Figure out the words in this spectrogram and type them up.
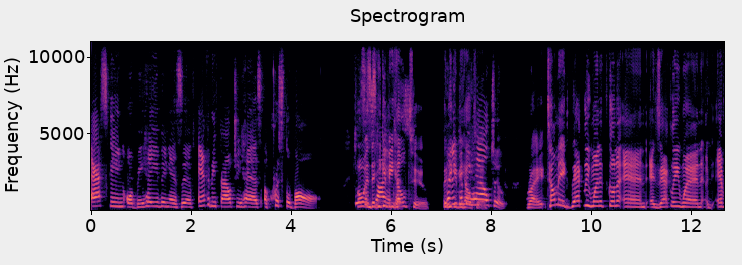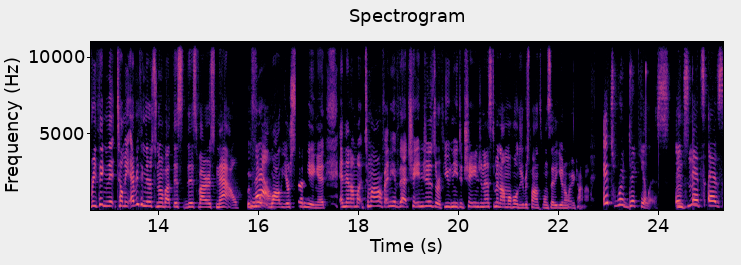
asking or behaving as if anthony fauci has a crystal ball He's oh, and that he can be held to. That, That he can be held to. held to. Right. Tell me exactly when it's going to end. Exactly when everything that tell me everything there is to know about this this virus now before Now. while you're studying it. And then I'm tomorrow if any of that changes or if you need to change an estimate, I'm gonna hold you responsible and say that you know what you're talking about. It's ridiculous. It's Mhm. it's as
